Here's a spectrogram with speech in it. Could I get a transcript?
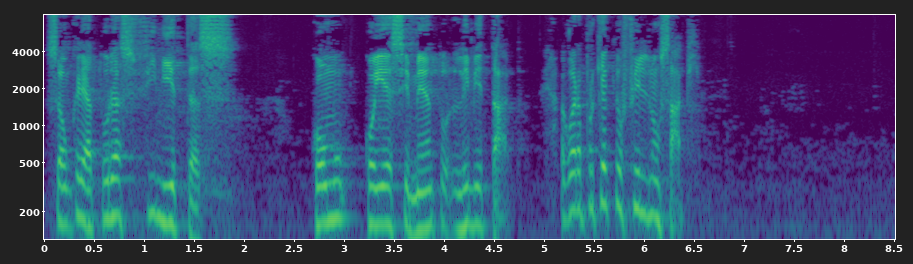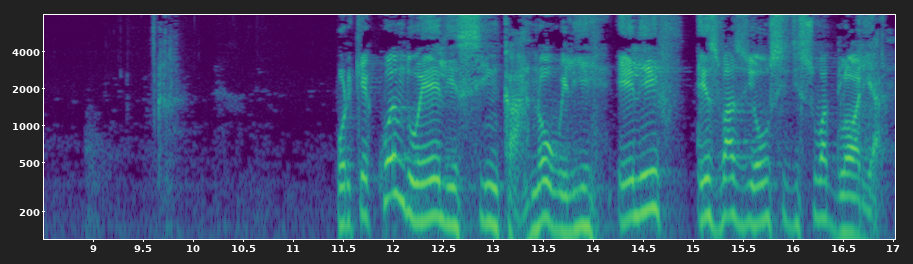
São criaturas finitas, com conhecimento limitado. Agora, por que, que o filho não sabe? Porque quando ele se encarnou, ele, ele esvaziou-se de sua glória.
